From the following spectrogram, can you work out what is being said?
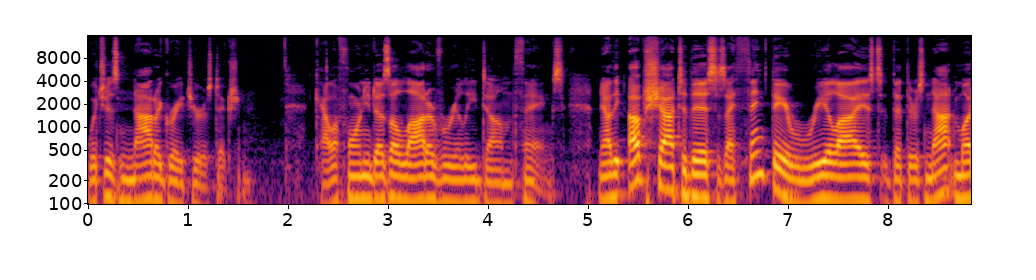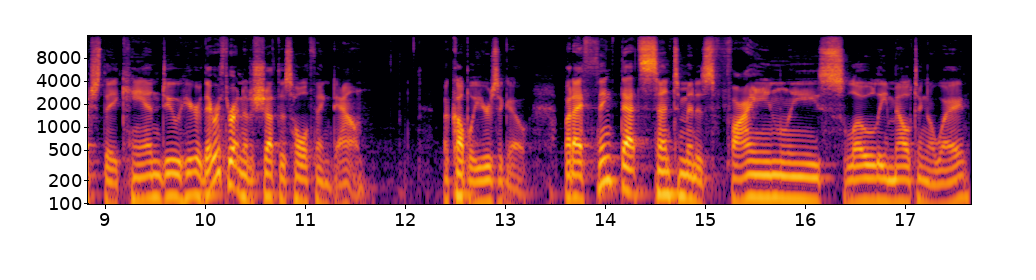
which is not a great jurisdiction. California does a lot of really dumb things. Now, the upshot to this is I think they realized that there's not much they can do here. They were threatening to shut this whole thing down a couple years ago. But I think that sentiment is finally slowly melting away.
